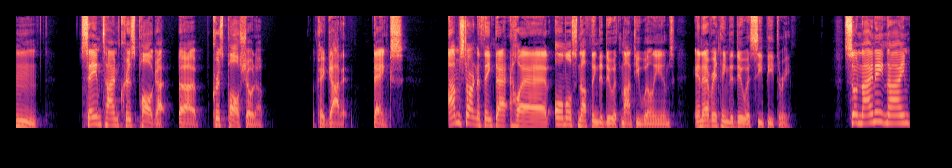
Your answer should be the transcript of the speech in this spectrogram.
Hmm. Same time Chris Paul got uh, Chris Paul showed up. Okay, got it. Thanks. I'm starting to think that had almost nothing to do with Monty Williams and everything to do with CP3. So 989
